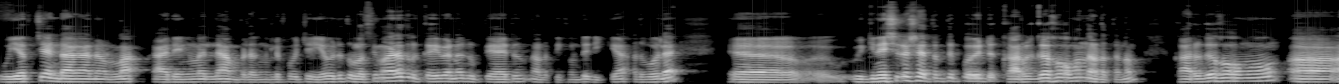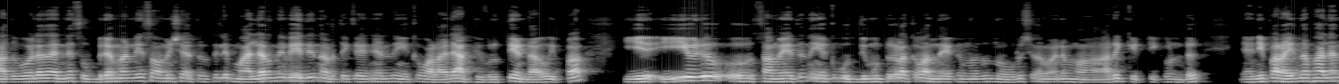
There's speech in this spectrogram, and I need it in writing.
ഉയർച്ച ഉണ്ടാകാനുള്ള കാര്യങ്ങളെല്ലാം അമ്പലങ്ങളിൽ പോയി ചെയ്യുക. ഒരു തുളസിമാല തൃക്കൈ വേണം കൃത്യമായിട്ട് നടത്തിക്കൊണ്ടിരിക്കുക. അതുപോലെ വിഘ്നേശ്വര ക്ഷേത്രത്തിൽ പോയിട്ട് കർഗഹോമം നടത്തണം. കർഗഹോമവും അതുപോലെ തന്നെ സുബ്രഹ്മണ്യ സ്വാമി ക്ഷേത്രത്തിൽ മലർ നിവേദ്യം നടത്തി കഴിഞ്ഞാൽ നിങ്ങൾക്ക് വളരെ അഭിവൃദ്ധി ഉണ്ടാവും. ഇപ്പം ഈ ഈ ഒരു സമയത്ത് നിങ്ങൾക്ക് ബുദ്ധിമുട്ടുകളൊക്കെ വന്നേക്കുന്നത് നൂറ് ശതമാനം മാറി കിട്ടിക്കൊണ്ട് ഞാൻ ഈ പറയുന്ന ഫലം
